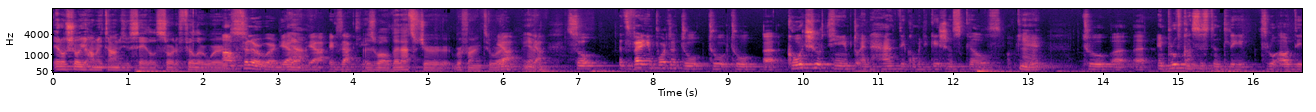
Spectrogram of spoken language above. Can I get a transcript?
it'll show you how many times you say those sort of filler words Ah, filler word, yeah, Yeah. yeah, exactly. as well. That that's what you're referring to, right? Yeah, yeah, So it's very important to to to uh, coach your team to enhance the communication skills. Okay. Mhm. To uh, uh, improve consistently throughout the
